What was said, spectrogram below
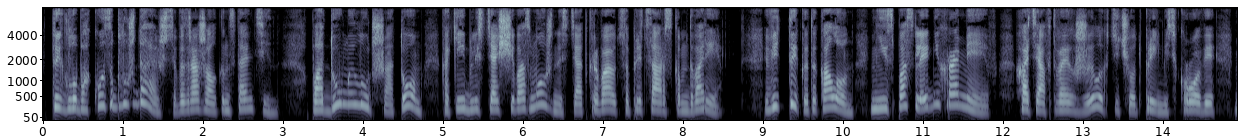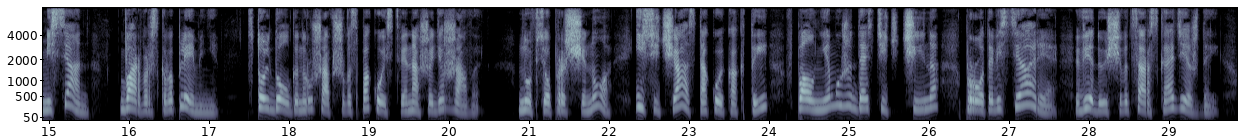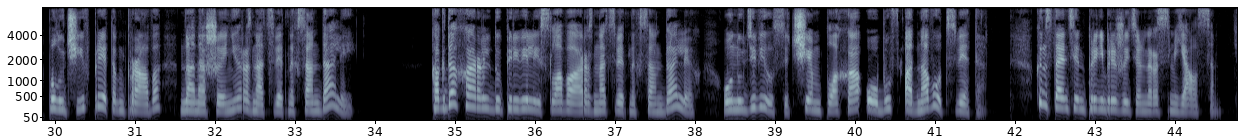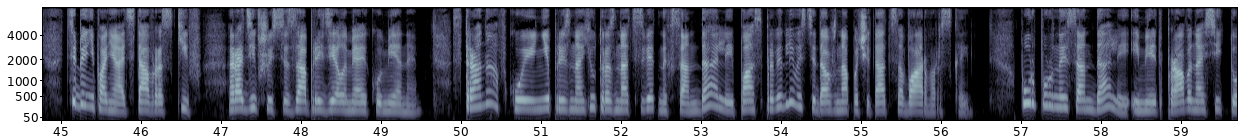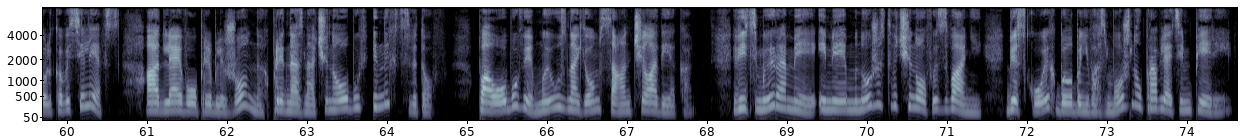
«Ты глубоко заблуждаешься», — возражал Константин. «Подумай лучше о том, какие блестящие возможности открываются при царском дворе. Ведь ты, Катаколон, не из последних ромеев, хотя в твоих жилах течет примесь крови мессиан, варварского племени, столь долго нарушавшего спокойствие нашей державы. Но все прощено, и сейчас такой, как ты, вполне может достичь чина протовестиария, ведущего царской одеждой, получив при этом право на ношение разноцветных сандалий. Когда Харальду перевели слова о разноцветных сандалиях, он удивился, чем плоха обувь одного цвета. Константин пренебрежительно рассмеялся. «Тебе не понять, Таврос Киф, родившийся за пределами Айкумены. Страна, в коей не признают разноцветных сандалий, по справедливости должна почитаться варварской». Пурпурные сандалии имеет право носить только Василевс, а для его приближенных предназначена обувь иных цветов. По обуви мы узнаем сан человека. Ведь мы, ромеи, имеем множество чинов и званий, без коих было бы невозможно управлять империей.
